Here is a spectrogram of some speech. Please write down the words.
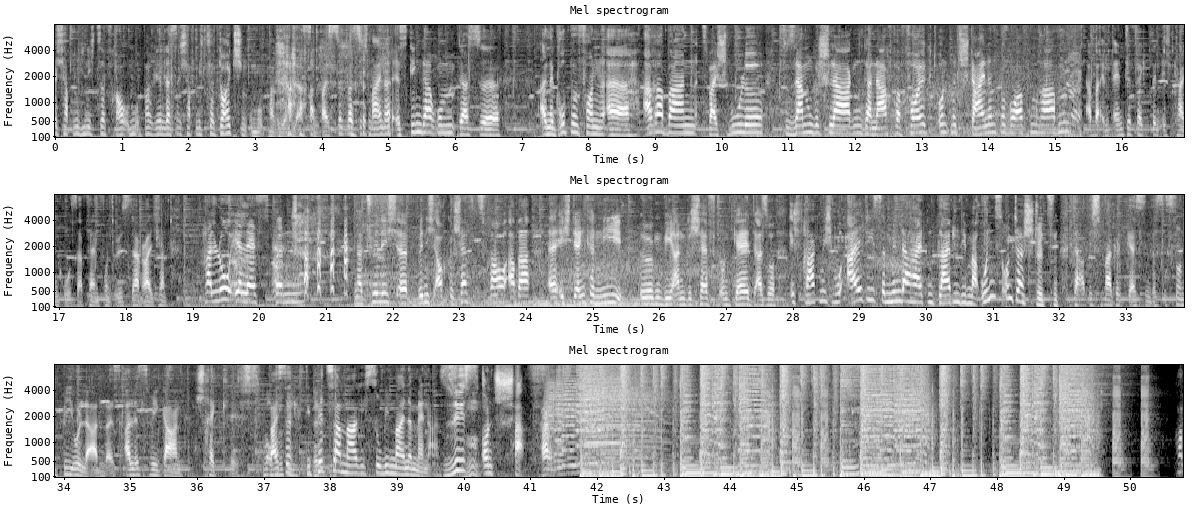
Ich habe mich nicht zur Frau umoperieren lassen, ich habe mich zur Deutschen umoperieren lassen. Weißt du, was ich meine? Es ging darum, dass äh, eine Gruppe von äh, Arabern, zwei Schwule, zusammengeschlagen, danach verfolgt und mit Steinen beworfen haben. Aber im Endeffekt bin ich kein großer Fan von Österreichern. Hallo, ihr Lesben! Natürlich äh, bin ich auch Geschäftsfrau, aber äh, ich denke nie irgendwie an Geschäft und Geld. Also ich frage mich, wo all diese Minderheiten bleiben, die mal uns unterstützen. Da habe ich mal gegessen. Das ist so ein Bioladen, da ist alles vegan. Schrecklich. Weißt du, die Pizza mag ich so wie meine Männer. Süß und scharf.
